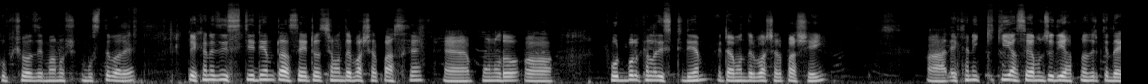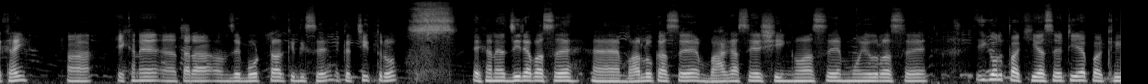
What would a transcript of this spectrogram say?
খুব সহজে মানুষ বুঝতে পারে। তো এখানে যে স্টেডিয়ামটা আছে, এটা হচ্ছে আমাদের বাসার পাশে। পনেরো ফুটবল খেলার স্টেডিয়াম। এটা আমাদের বাসার পাশেই। আর এখানে কি কি আছে, আমি যদি আপনাদেরকে দেখাই। এখানে তারা যে বোর্ডটা আর কি দিছে, একটা চিত্র। এখানে জিরাফ আছে ভালুক আছে, বাঘ আছে, সিংহ আছে, ময়ূর আছে, ঈগল পাখি আছে, টিয়া পাখি,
